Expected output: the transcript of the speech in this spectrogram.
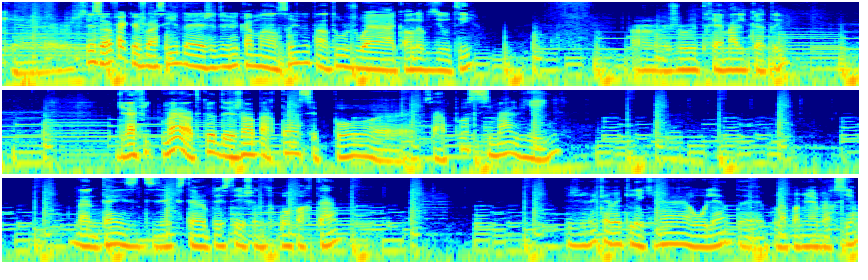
que euh, c'est ça, fait que je vais essayer de. J'ai déjà commencé. là. Tantôt, je jouais à Call of Duty. Un jeu très mal coté. Graphiquement, en tout cas, déjà en partant, c'est pas. euh, ça n'a pas si mal vieilli. Dans le se disaient que c'était un PlayStation 3 portable. Je dirais qu'avec l'écran OLED euh, pour la première version,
